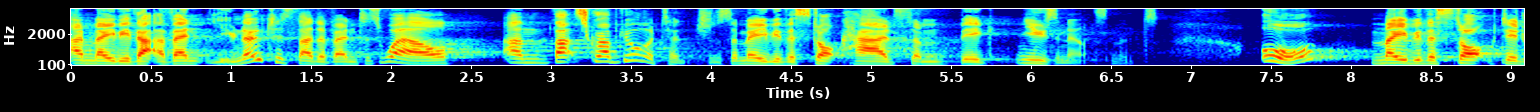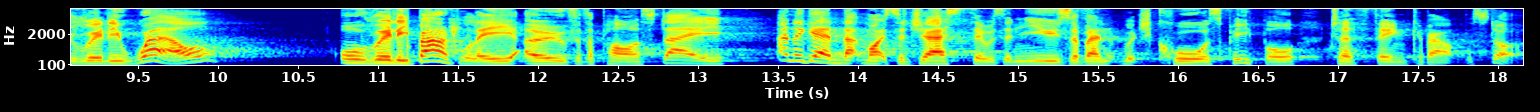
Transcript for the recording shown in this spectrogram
And maybe that event, you noticed that event as well, and that's grabbed your attention. So maybe the stock had some big news announcement. Or maybe the stock did really well or really badly over the past day. And again, that might suggest there was a news event which caused people to think about the stock.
